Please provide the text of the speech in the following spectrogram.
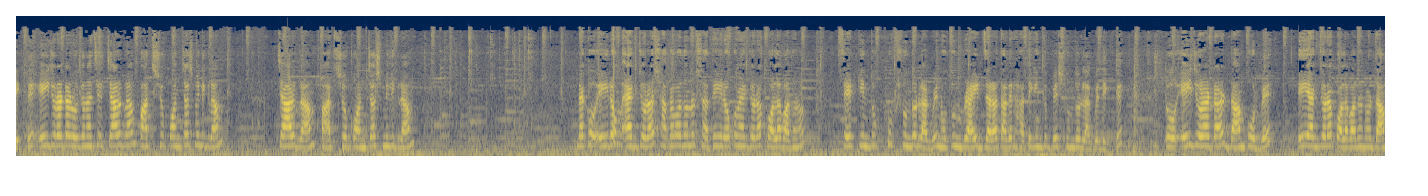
দেখতে। এই জোড়াটার ওজন আছে চার গ্রাম পাঁচশো পঞ্চাশ মিলিগ্রাম। চার গ্রাম পাঁচশো পঞ্চাশ মিলিগ্রাম। দেখো, এইরকম এক জোড়া শাখা বাঁধানোর সাথে এরকম এক জোড়া পলা বাঁধানো সেট কিন্তু খুব সুন্দর লাগবে। নতুন ব্রাইড যারা, তাদের হাতে কিন্তু বেশ সুন্দর লাগবে দেখতে। তো এই জোড়াটার দাম পড়বে, এই এক জোড়া পলা বাঁধানোর দাম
